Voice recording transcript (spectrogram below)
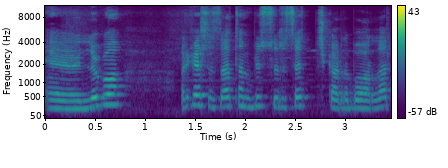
e, logo arkadaşlar zaten bir sürü set çıkardı bu aralar.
